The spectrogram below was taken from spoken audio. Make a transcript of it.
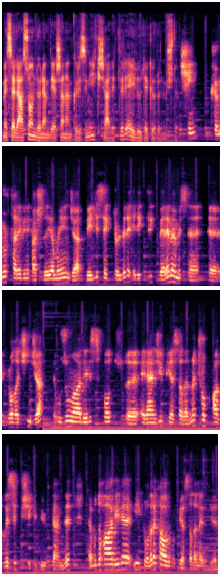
Mesela son dönemde yaşanan krizin ilk işaretleri Eylül'de görülmüştü. Çin kömür talebini karşılayamayınca belli sektörlere elektrik verememesine e, yol açınca e, uzun vadeli spot e, LNG piyasalarına çok agresif bir şekilde yüklendi. E, bu da haliyle ilk olarak Avrupa piyasalarını etkiledi.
